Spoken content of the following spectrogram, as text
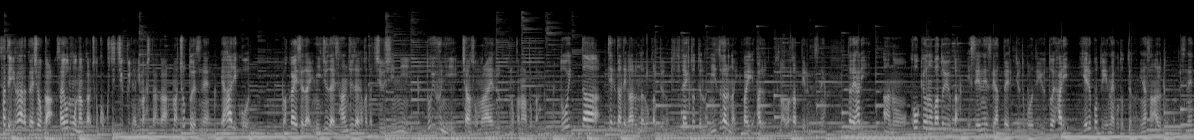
さていかがだったでしょうか？最後の方なんかちょっと告知チックになりましたが、まあ、ちょっとですねやはりこう若い世代20代30代の方中心にどういうふうにチャンスをもらえるのかなとかどういった手立てがあるんだろうかっていうのを聞きたい人っていうのはニーズがあるのはいっぱいあるっていうのは分かっているんですね。ただやはりあの公共の場というか SNS であったりっていうところで言うとやはり言えること言えないことっていうのは皆さんあると思うんですね。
